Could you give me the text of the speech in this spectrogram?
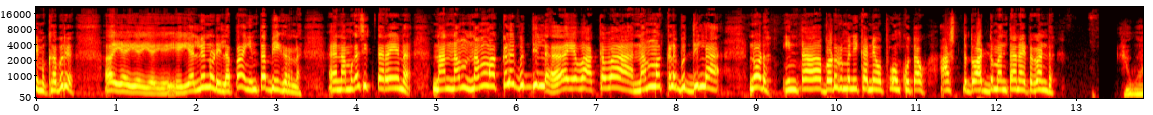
ನಿಮ್ ಖಬರ್? ಅಯ್ಯಯ್ಯಯ್ಯ ಎಲ್ಲಿ ನೋಡಿಲ್ಲಪ್ಪ ಇಂಥ ಬೀಗರ್ನ? ನಮ್ಗ ಸಿಗ್ತಾರ ಏನ? ನಾನ್ ನಮ್ ನಮ್ಮ ಮಕ್ಕಳೇ ಬುದ್ಧಿಲ್ಲ. ಯವ ಅಕ್ಕವ ನಮ್ಮ ಮಕ್ಕಳೇ ಬುದ್ಧಿಲ್ಲ. ನೋಡು, ಇಂಥ ಬಡವ್ರ ಮನಿ ಕಣ್ಣೆ ಒಪ್ಕೊಂಡ್ ಕೂತಾವ್. ಅಷ್ಟು ದೊಡ್ಡ ಮಂತಾನ ಇಟ್ಕೊಂಡು. ಯವ್ವ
